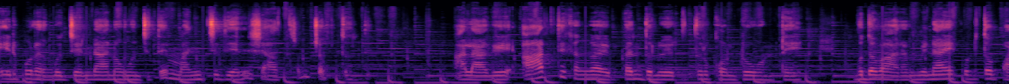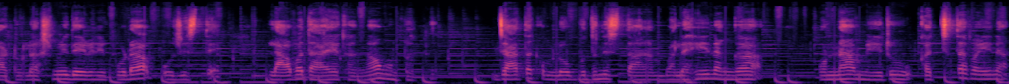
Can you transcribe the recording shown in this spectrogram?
ఎరుపు రంగు జెండాను ఉంచితే మంచిది అని శాస్త్రం చెబుతుంది. అలాగే ఆర్థికంగా ఇబ్బందులు ఎదుర్కొంటూ ఉంటే బుధవారం వినాయకుడితో పాటు లక్ష్మీదేవిని కూడా పూజిస్తే లాభదాయకంగా ఉంటుంది. జాతకంలో బుధుని స్థానం బలహీనంగా ఉన్న మీరు ఖచ్చితమైన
